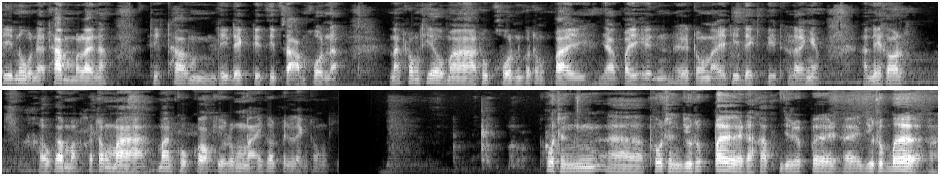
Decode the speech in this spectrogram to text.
ที่นู่นน่ะถ้ำอะไรนะที่ถ้ำที่เด็กติดสิบสามคนน่ะ นักท่องเที่ยวมาทุกคนก็ต้องไปอยากไปเห็นเออตรงไหนที่เด็กติดอะไรเงี้ยอันนี้เขาเขาก็มาก็ต้องมาบ้านกกอกอยู่ตรงไหนก็เป็นแหล่งท่องเที่ยวพูดถึงอ่าพูดถึงยูทูบเบอร์นะครับยูทูบเบอร์เออยูทูบเบอร์อ่า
